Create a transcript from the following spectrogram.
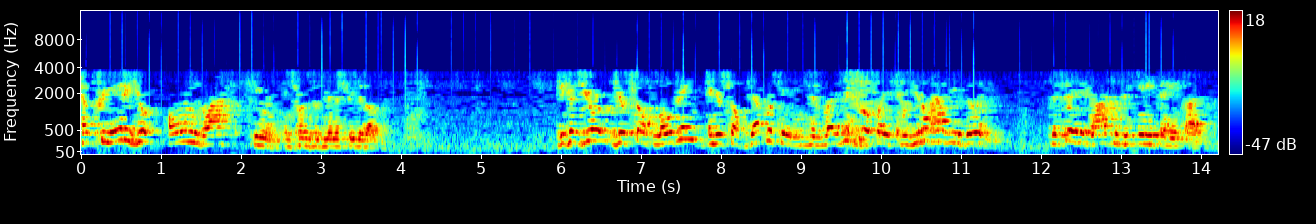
have created your own glass ceiling in terms of ministry development. Because your, your self-loathing and your self-deprecating has led you to a place where you don't have the ability to say that God can do anything inside of you.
